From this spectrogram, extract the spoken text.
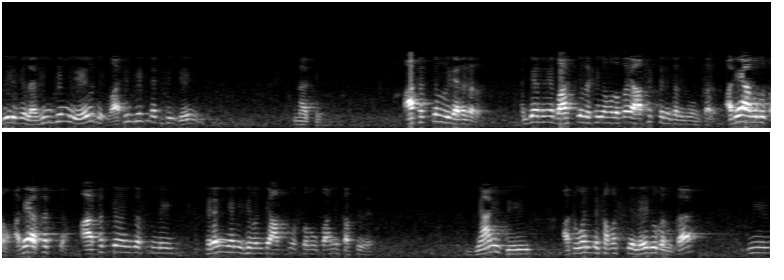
వీడికి లభించింది ఏమిటి? వాటించేది ఈస్ ఏమిటి దట్ హీ నథింగ్ ఆసక్తిని వీడు ఎరగడు. అంచేతనే బాహ్య విషయములపై ఆసక్తిని కలిగి ఉంటాడు. అదే అనుభూతం అదే అసత్యం. ఆ అసత్యం ఏం చేస్తుంది? హిరణ్యనిధి వంటి ఆత్మస్వరూపాన్ని కప్పివేస్తుంది. జ్ఞానికి అటువంటి సమస్య లేదు కనుక ఈ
